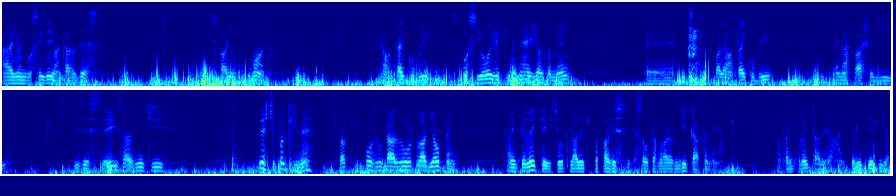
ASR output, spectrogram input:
A região de vocês aí, uma casa dessa. Vocês fariam por quanto? Não, tá aí cobrir. Se fosse hoje aqui na minha região também, para levantar e cobrir aí na faixa de 16 a 20 desse tipo aqui, né? Só que fosse no caso o outro lado de alpene. Aí empeleitei esse outro lado aqui para fazer essa outra varanda de cá também, ó. Já tá empeleitada já, empeleitei aqui já.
